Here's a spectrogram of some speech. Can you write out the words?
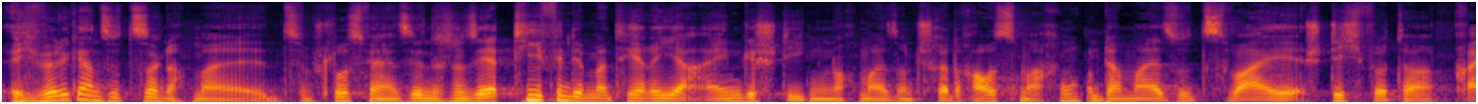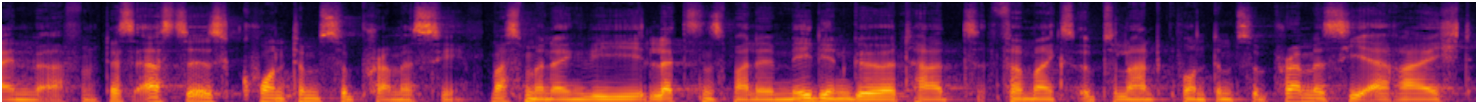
Ich würde gerne sozusagen nochmal zum Schluss, wir sind schon sehr tief in die Materie eingestiegen, nochmal so einen Schritt rausmachen und da mal so zwei Stichwörter reinwerfen. Das erste ist Quantum Supremacy, was man irgendwie letztens mal in den Medien gehört hat. Firma XY hat Quantum Supremacy erreicht.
